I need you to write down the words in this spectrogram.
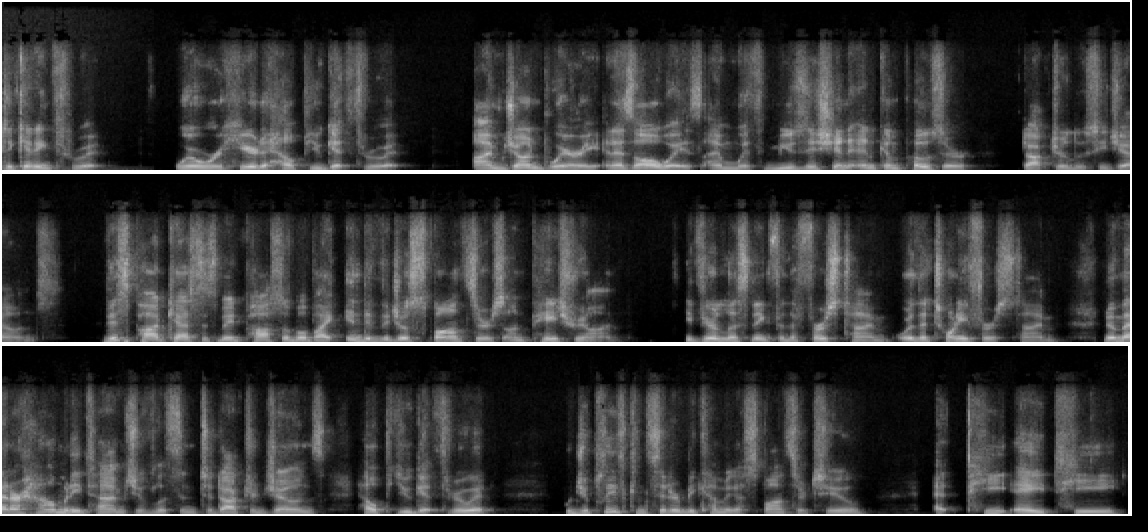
to Getting Through It, where we're here to help you get through it. I'm John Bwarie, and as always, I'm with musician and composer Dr. Lucy Jones. This podcast is made possible by individual sponsors on Patreon. If you're listening for the first time or the 21st time, no matter how many times you've listened to Dr. Jones help you get through it, would you please consider becoming a sponsor too at patreon.com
